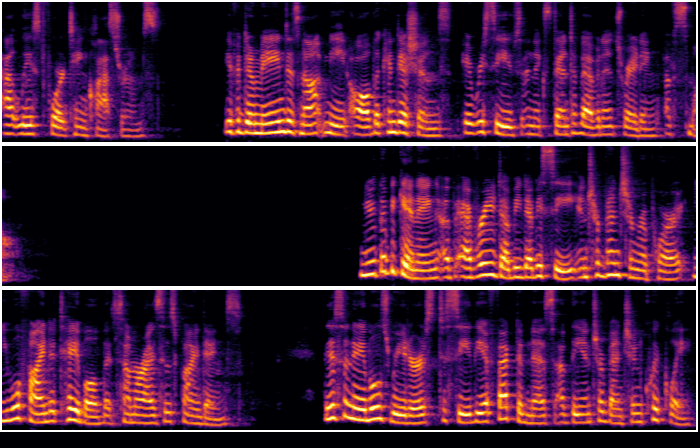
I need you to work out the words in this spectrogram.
at least 14 classrooms. If a domain does not meet all the conditions, it receives an extent of evidence rating of small. Near the beginning of every WWC intervention report, you will find a table that summarizes findings. This enables readers to see the effectiveness of the intervention quickly.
